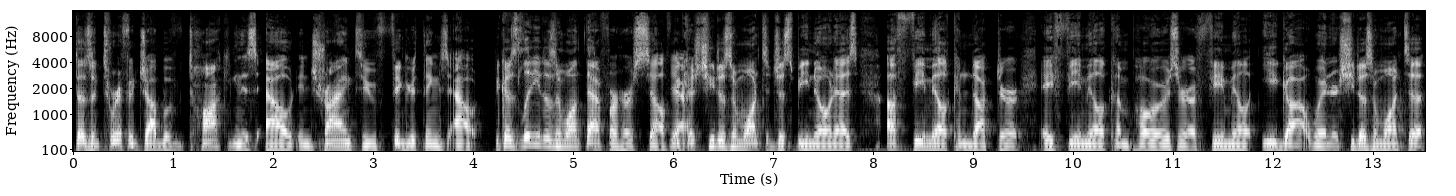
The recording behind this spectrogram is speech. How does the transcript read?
does a terrific job of talking this out and trying to figure things out. Because Lydia doesn't want that for herself. Yeah. Because she doesn't want to just be known as a female conductor, a female composer, a female EGOT winner. She doesn't want to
